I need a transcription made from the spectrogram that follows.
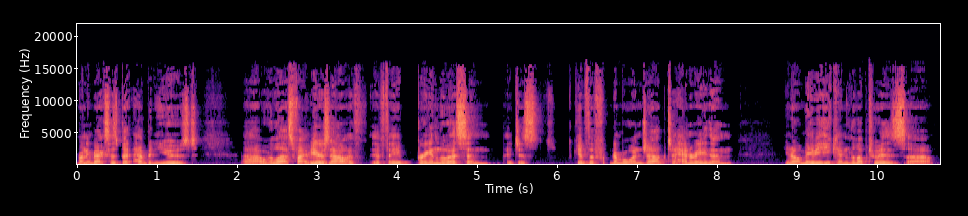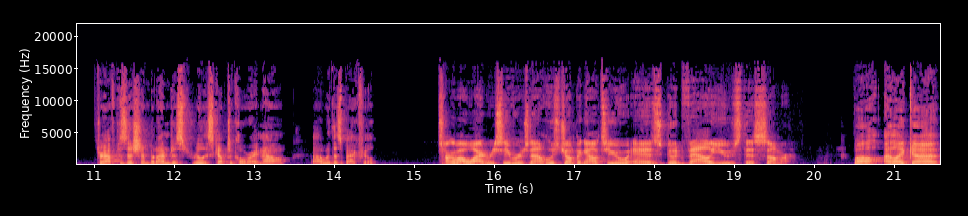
running backs has been have been used uh, over the last five years. Now, if if they bring in Lewis and they just give the number one job to Henry, then you know maybe he can live up to his uh, draft position. But I'm just really skeptical right now uh, with this backfield. Talk about wide receivers now. Who's jumping out to you as good values this summer? Well, I like uh,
